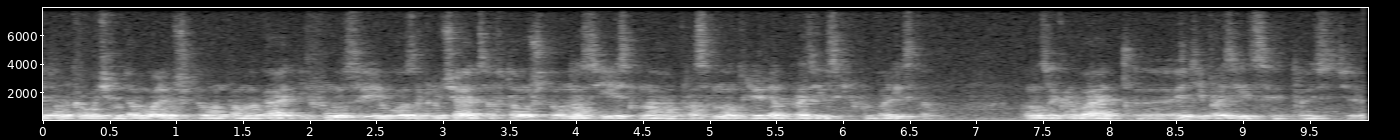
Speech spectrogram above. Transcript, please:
я только очень доволен, что он помогает. И функция его заключается в том, что у нас есть на просмотре ряд бразильских футболистов. Он закрывает э, эти позиции, то есть э,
